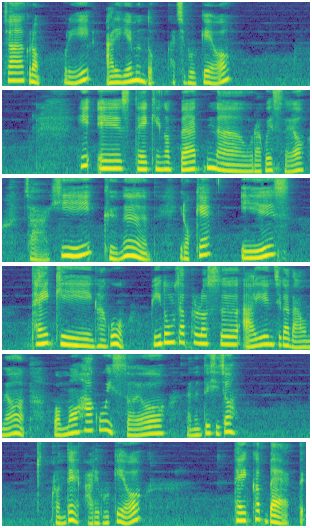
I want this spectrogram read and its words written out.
자, 그럼 우리 아래 예문도 같이 볼게요. He is taking a bath now 라고 했어요. 자, he, 그는 이렇게 is taking 하고 비동사 플러스 ing가 나오면 뭐뭐 하고 있어요 라는 뜻이죠. 그런데 아래 볼게요. take a bath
